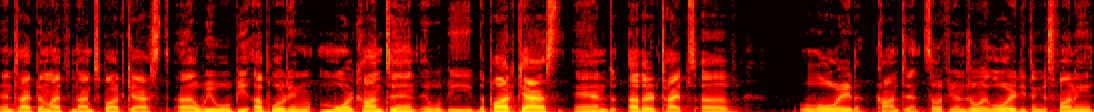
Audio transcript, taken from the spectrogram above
and type in Life and Times podcast. Uh, we will be uploading more content. It will be the podcast and other types of Lloyd content. So if you enjoy Lloyd, you think it's funny,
